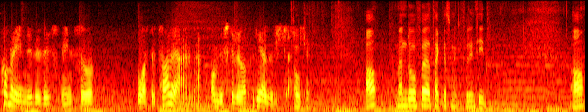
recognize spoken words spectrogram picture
kommer in ny bevisning så återtar vi ärendet, om det skulle vara på det viset. Okej. Okay. Ja, men då får jag tacka så mycket för din tid. Ja,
